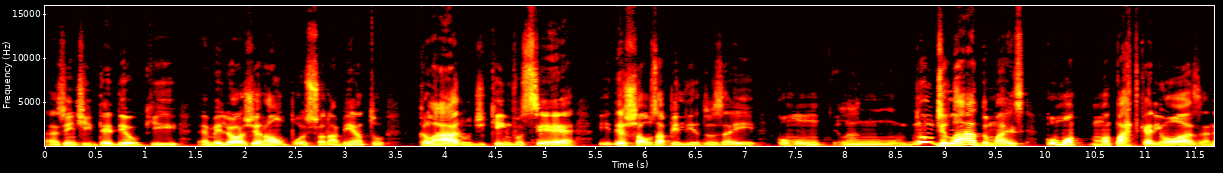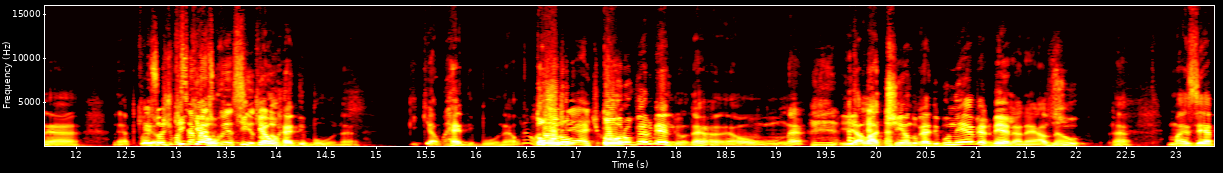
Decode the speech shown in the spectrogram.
A gente entendeu que é melhor gerar um posicionamento claro de quem você é e deixar os apelidos aí como um, um não de lado, mas como uma, uma parte carinhosa, né? né? Porque mas hoje você que é, mais é o, conhecido. que, que é o Red Bull, né? O que, que é o Red Bull, né? O Não, touro, energético. touro vermelho, né? É um, né? E a latinha do Red Bull nem é vermelha, né? É azul, né? Mas é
